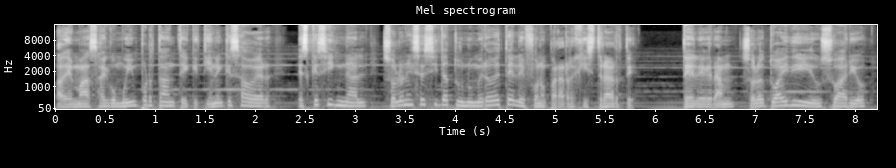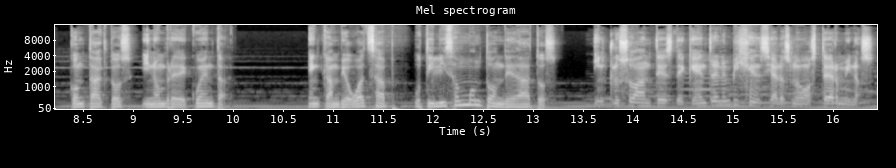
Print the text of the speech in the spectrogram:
Además, algo muy importante que tienen que saber es que Signal solo necesita tu número de teléfono para registrarte. Telegram solo tu ID de usuario, contactos y nombre de cuenta. En cambio, WhatsApp utiliza un montón de datos, incluso antes de que entren en vigencia los nuevos términos.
